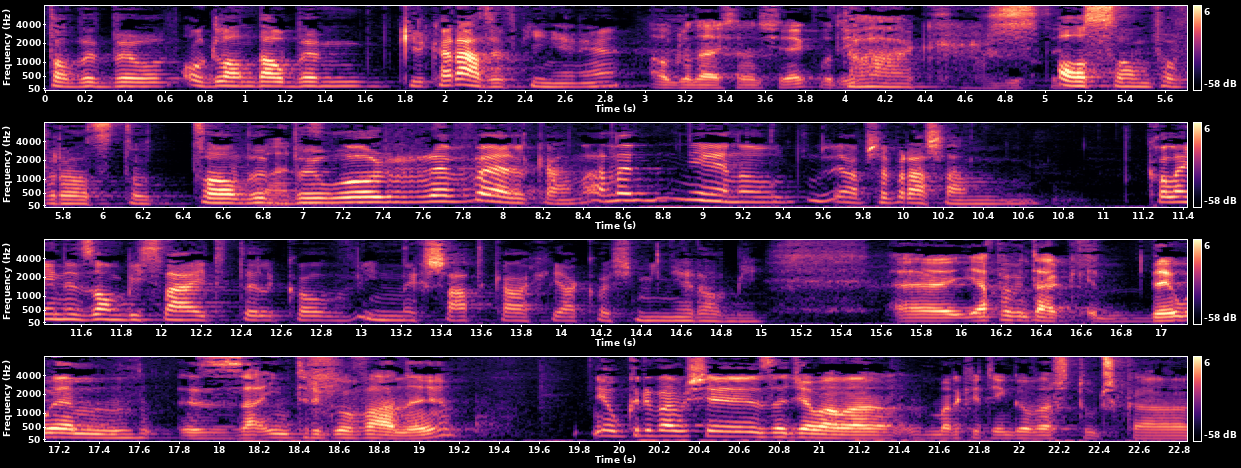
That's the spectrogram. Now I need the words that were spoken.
To by był, oglądałbym kilka razy w kinie, nie? A oglądałeś ten odcinek? Ty... Tak, z osą po prostu. To by Bardzo. było rewelka. No ale nie, no ja przepraszam. Kolejny zombie site, tylko w innych szatkach jakoś mi nie robi. E, Ja powiem tak, byłem zaintrygowany. Nie ukrywam się, zadziałała marketingowa sztuczka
